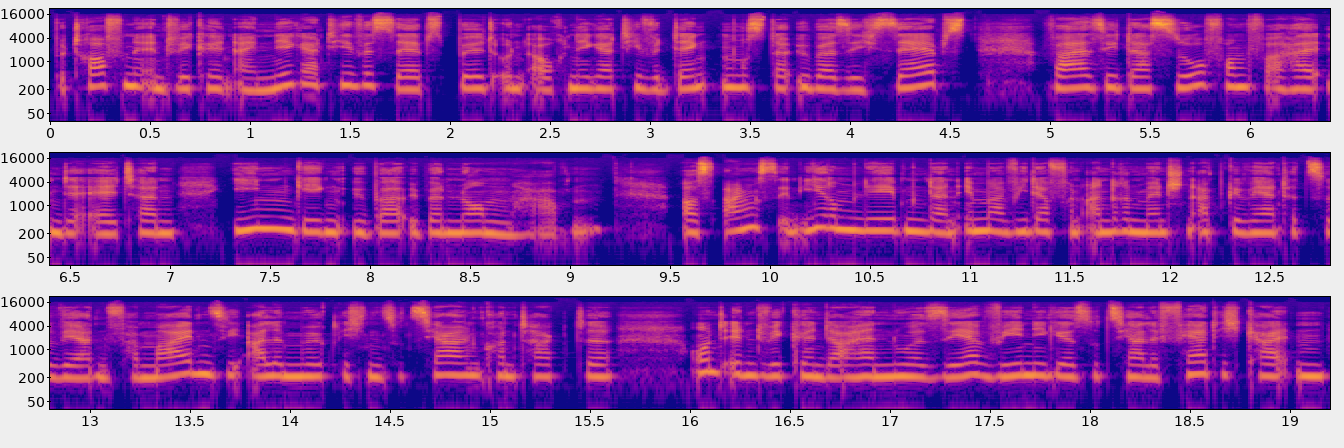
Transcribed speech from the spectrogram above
Betroffene entwickeln ein negatives Selbstbild und auch negative Denkmuster über sich selbst, weil sie das so vom Verhalten der Eltern ihnen gegenüber übernommen haben. Aus Angst in ihrem Leben dann immer wieder von anderen Menschen abgewertet zu werden, vermeiden sie alle möglichen sozialen Kontakte und entwickeln daher nur sehr wenige soziale Fertigkeiten,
